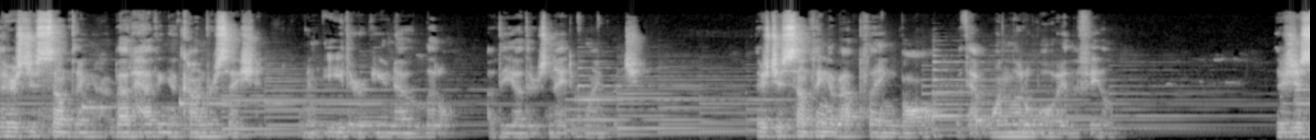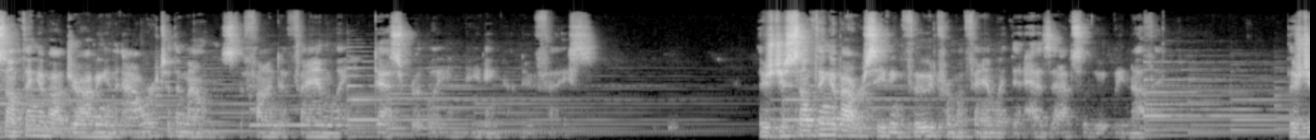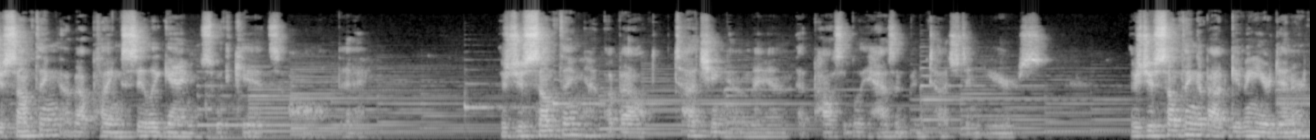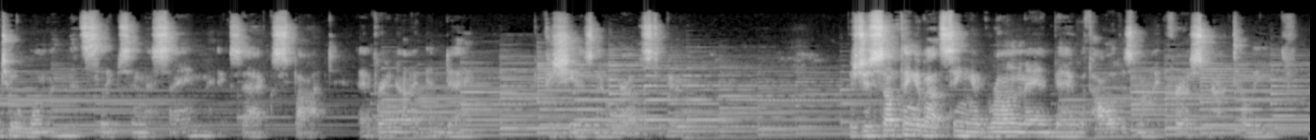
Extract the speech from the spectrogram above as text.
There's just something about having a conversation when either of you know little of the other's native language. There's just something about playing ball with that one little boy in the field. There's just something about driving an hour to the mountains to find a family desperately needing a new face. There's just something about receiving food from a family that has absolutely nothing. There's just something about playing silly games with kids all. There's just something about touching a man that possibly hasn't been touched in years. There's just something about giving your dinner to a woman that sleeps in the same exact spot every night and day because she has nowhere else to go. There's just something about seeing a grown man beg with all of his might for us not to leave.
